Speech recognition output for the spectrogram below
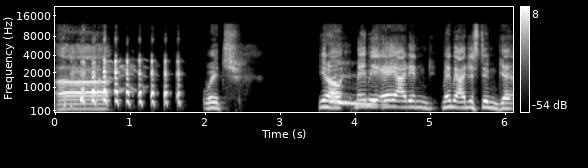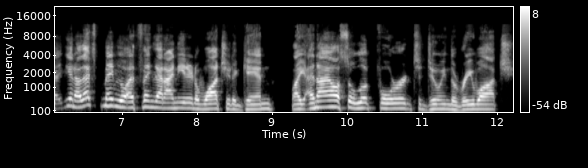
Uh which you know maybe a i didn't maybe i just didn't get you know that's maybe a thing that i needed to watch it again like and i also look forward to doing the rewatch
